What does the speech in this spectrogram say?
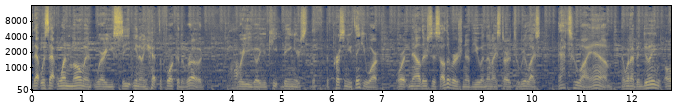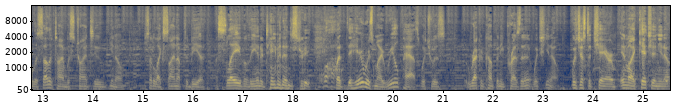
that was that one moment where you see, you know, you're at the fork of the road, where you go, you keep being your the, the person you think you are, or now there's this other version of you. And then I started to realize that's who I am. And what I've been doing all this other time was trying to, you know, sort of like sign up to be a, a slave of the entertainment industry. Wow. But the, here was my real path, which was record company president, which, you know, was just a chair in my kitchen, you know.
